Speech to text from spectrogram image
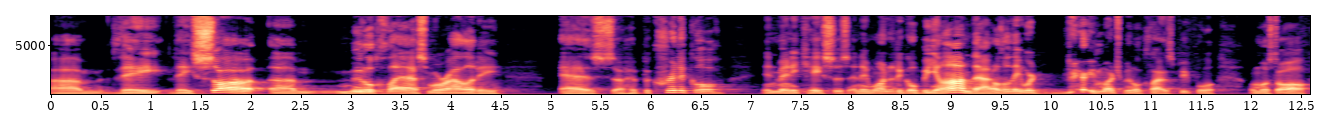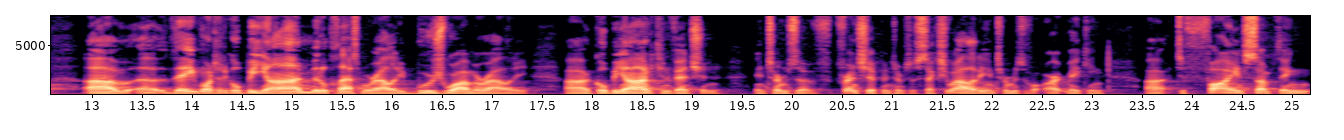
Um, they, they saw um, middle class morality as uh, hypocritical in many cases, and they wanted to go beyond that. Although they were very much middle class people, almost all, um, uh, they wanted to go beyond middle class morality, bourgeois morality, uh, go beyond convention in terms of friendship, in terms of sexuality, in terms of art making uh, to find something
